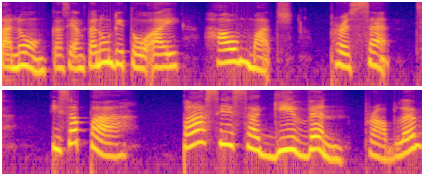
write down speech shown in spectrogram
tanong. Kasi ang tanong dito ay how much Isa pa, base sa given problem,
